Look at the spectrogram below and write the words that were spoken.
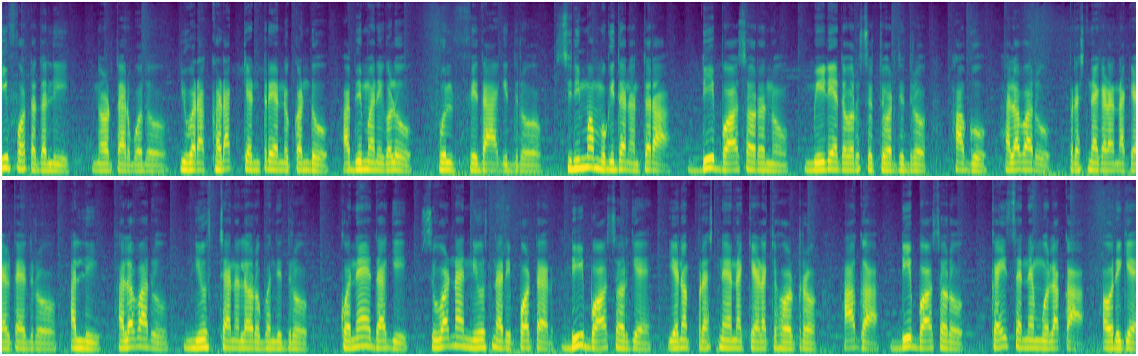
ಈ ಫೋಟೋದಲ್ಲಿ ನೋಡ್ತಾ ಇರ್ಬೋದು. ಇವರ ಖಡಕ್ ಎಂಟ್ರಿಯನ್ನು ಕಂಡು ಅಭಿಮಾನಿಗಳು ಫುಲ್ ಫಿದಾ ಆಗಿದ್ರು. ಸಿನಿಮಾ ಮುಗಿದ ನಂತರ ಡಿ ಬಾಸ್ ಅವರನ್ನು ಮೀಡಿಯಾದವರು ಸುತ್ತುವರೆದಿದ್ರು ಹಾಗೂ ಹಲವಾರು ಪ್ರಶ್ನೆಗಳನ್ನು ಕೇಳ್ತಾ ಇದ್ರು. ಅಲ್ಲಿ ಹಲವಾರು ನ್ಯೂಸ್ ಚಾನೆಲ್ ಅವರು ಬಂದಿದ್ರು. ಕೊನೆಯದಾಗಿ ಸುವರ್ಣ ನ್ಯೂಸ್ನ ರಿಪೋರ್ಟರ್ ಡಿ ಬಾಸ್ ಅವ್ರಿಗೆ ಏನೋ ಪ್ರಶ್ನೆಯನ್ನು ಕೇಳಕ್ಕೆ ಹೊರಟರು. ಆಗ ಡಿ ಬಾಸ್ ಅವರು ಕೈ ಸನ್ನೆ ಮೂಲಕ ಅವರಿಗೆ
